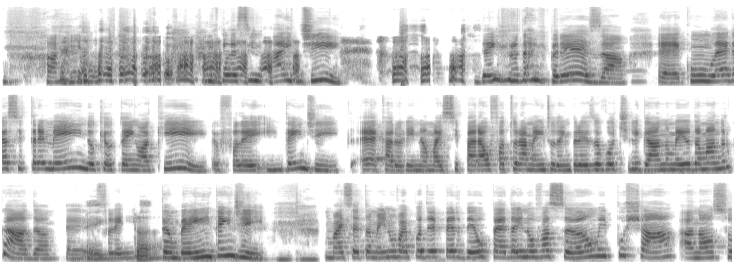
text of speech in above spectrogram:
Aí eu, eu falei assim, IT dentro da empresa, é, com um legacy tremendo que eu tenho aqui. Eu falei, entendi. É, Carolina, mas se parar o faturamento da empresa, eu vou te ligar no meio da madrugada. É, eu falei, também entendi. Mas você também não vai poder perder o pé da inovação e puxar a nosso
